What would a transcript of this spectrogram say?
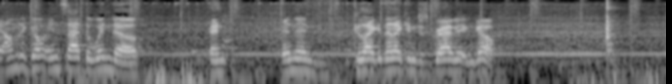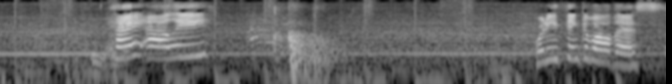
Ali, I'm gonna go inside the window, and and then because I can- then I can just grab it and go. Hey, Allie. What do you think of all this?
